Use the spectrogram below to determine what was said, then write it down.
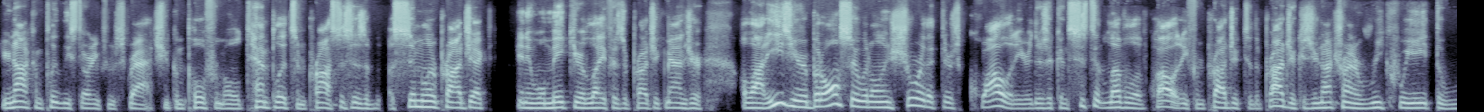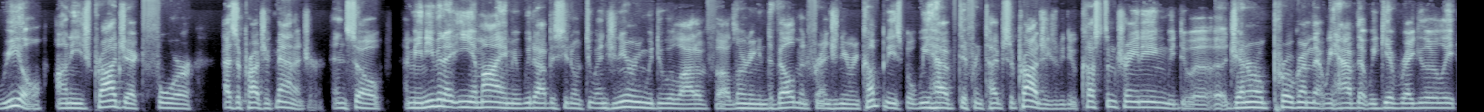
you're not completely starting from scratch. You can pull from old templates and processes of a similar project and it will make your life as a project manager a lot easier but also it'll ensure that there's quality or there's a consistent level of quality from project to the project because you're not trying to recreate the wheel on each project for as a project manager. And so i mean even at EMI i mean we obviously don't do engineering. We do a lot of uh, learning and development for engineering companies but we have different types of projects. We do custom training. We do a, a general program that we have that we give regularly.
